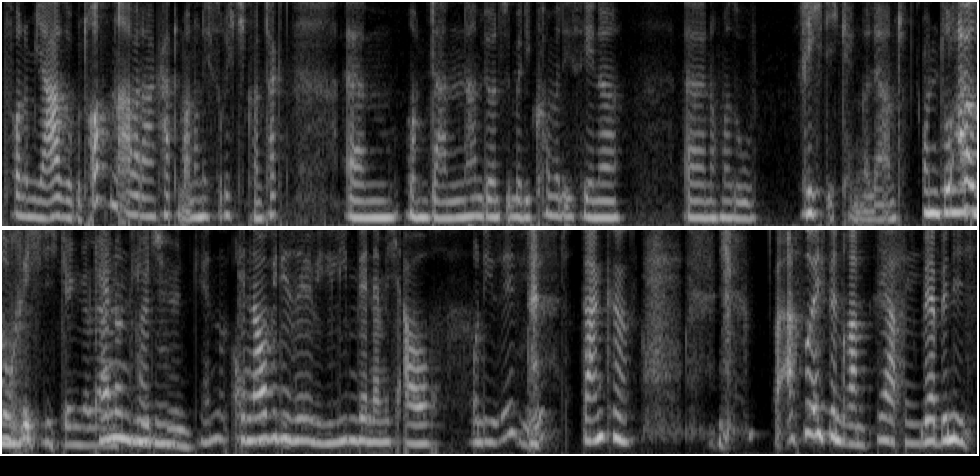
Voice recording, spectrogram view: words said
vor einem Jahr so getroffen, aber da hatte man noch nicht so richtig Kontakt. Ähm, und dann haben wir uns über die Comedy-Szene äh, nochmal so richtig kennengelernt. Und so, aber so richtig kennengelernt. Kennen und lieben. schön. Kennen und, oh, Genau wie die Silvi, die lieben wir nämlich auch. Und die Silvi ist. Danke. Ach so, ich bin dran. Ja. Wer bin ich?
